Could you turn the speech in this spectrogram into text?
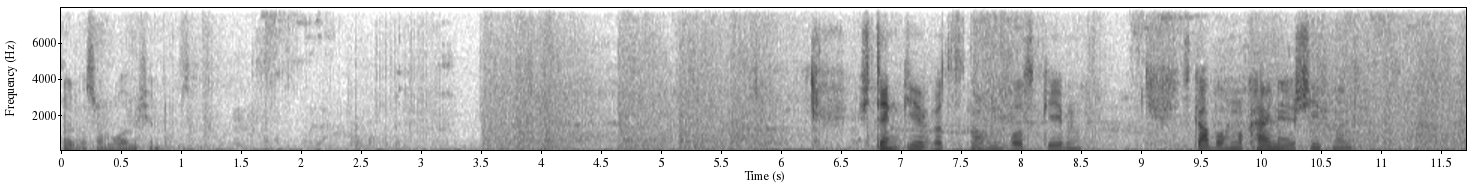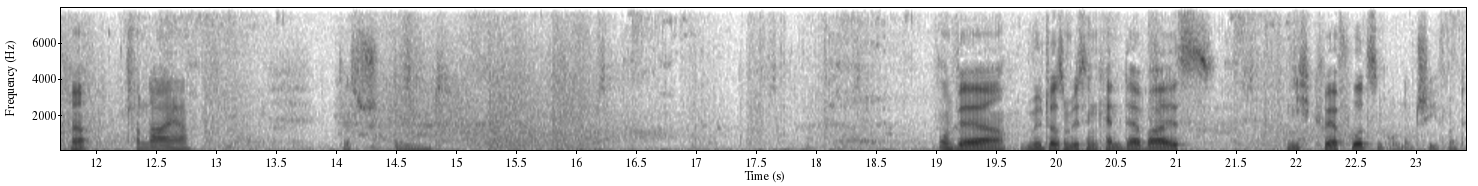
Ja, da ist noch ein Räumchen. Denke, hier wird es noch einen Boss geben. Es gab auch noch keine Achievement. Ja. Von daher. Das stimmt. Und wer Mythos ein bisschen kennt, der weiß, nicht querfurzen ohne Achievement.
